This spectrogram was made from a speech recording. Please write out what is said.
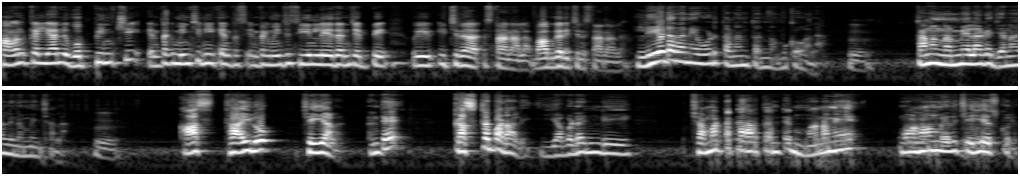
పవన్ కళ్యాణ్ని ఒప్పించి ఇంతకు మించి నీకెంత ఇంతకు మించి సీన్ లేదని చెప్పి ఇచ్చిన స్థానాల? బాబు గారు ఇచ్చిన స్థానాల? లీడర్ అనేవాడు తనను తను నమ్ముకోవాలా? తనను నమ్మేలాగా జనాల్ని నమ్మించాలా? ఆ స్థాయిలో చెయ్యాలి? అంటే కష్టపడాలి. ఎవడండి? చెమట కారతంటే మనమే మొహం మీద చెయ్యేసుకోలేదు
